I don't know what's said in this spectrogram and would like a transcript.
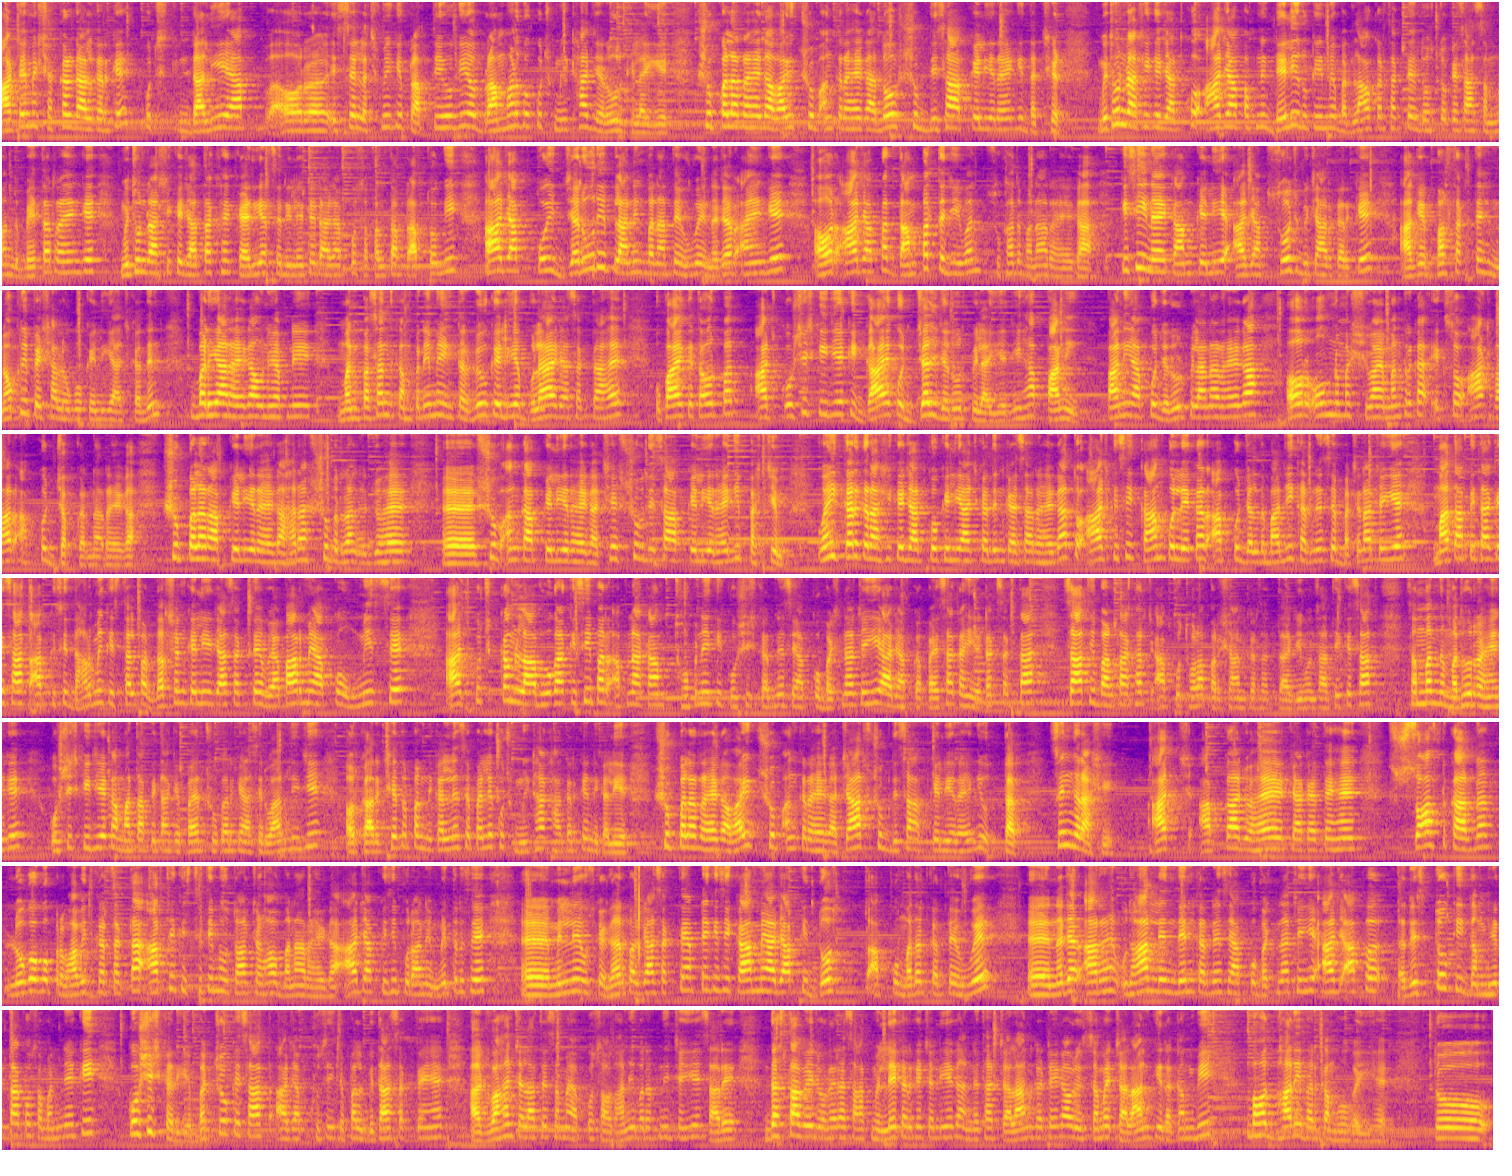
आटे में शक्कर डाल करके कुछ डालिए आप, और इससे लक्ष्मी की प्राप्ति होगी, और ब्राह्मण को कुछ मीठा ज़रूर खिलाइए। शुभ कलर रहेगा वाइट शुभ अंक रहेगा, दो शुभ दिशा आपके लिए रहेगी, दक्षिण। मिथुन राशि के जातकों, आज आप अपने डेली रूटीन में बदलाव कर सकते हैं, दोस्तों के साथ संबंध बेहतर रहेंगे। मिथुन राशि के जातक हैं कैरियर से रिलेटेड आज आपको सफलता प्राप्त होगी। आज आप कोई ज़रूरी प्लानिंग बनाते हुए नज़र आएँगे, और आज आपका दाम्पत्य जीवन सुखद बना रहेगा। किसी नए काम के लिए आज आप सोच विचार करके आगे बढ़ सकते हैं। नौकरी पेशा लोगों के लिए आज का दिन बढ़िया रहेगा। उन्हें अपनी मनपसंद कंपनी में इंटरव्यू के लिए बुलाया जा सकता है। उपाय के तौर पर आज कोशिश कीजिए कि गाय को जल ज़रूर पिलाइए। जी हाँ पानी। पानी आपको ज़रूर पिलाना रहेगा और ओम नमः शिवाय मंत्र का 108 बार आपको जप करना रहेगा। शुभ कलर आपके लिए रहेगा हरा, शुभ रंग जो है शुभ अंक आपके लिए रहेगा छः शुभ दिशा आपके लिए रहेगी पश्चिम। वहीं कर्क राशि के जातकों के लिए आज का दिन कैसा रहेगा? तो आज किसी काम को लेकर आपको जल्दबाजी करने से बचना चाहिए। माता पिता के साथ आप किसी धार्मिक स्थल पर दर्शन के लिए जा सकते हैं। व्यापार में आपको उम्मीद से आज कुछ कम लाभ होगा। किसी पर अपना काम थोपने की कोशिश करने से आपको बचना चाहिए। आज आपका पैसा कहीं अटक सकता है। साथ ही बढ़ता खर्च आपको थोड़ा परेशान कर सकता है जीवन साथी के साथ। संबंध मधुर रहेंगे। कोशिश कीजिएगा माता पिता के पैर छू करके आशीर्वाद लीजिए और कार्यक्षेत्र पर निकलने से पहले कुछ मीठा खा करके निकलिए। शुभ कलर रहेगा व्हाइट शुभ अंक रहेगा चार, शुभ दिशा आपके लिए रहेगी उत्तर। सिंह राशि आज आपका जो है क्या कहते हैं सॉफ्ट कार्नर लोगों को प्रभावित कर सकता है आर्थिक स्थिति में उतार चढ़ाव बना रहेगा। आज आप किसी पुराने मित्र से ए, मिलने उसके घर पर जा सकते हैं। अपने किसी काम में आज आपकी दोस्त आपको मदद करते हुए नज़र आ रहे हैं। उधार लेन देन करने से आपको बचना चाहिए। आज आप रिश्तों की गंभीरता को समझने की कोशिश करिए। बच्चों के साथ आज आप खुशी के पल बिता सकते हैं। आज वाहन चलाते समय आपको सावधानी बरतनी चाहिए। सारे दस्तावेज़ वगैरह साथ में लेकर के चलिएगा अन्यथा चालान कटेगा और इस समय चालान की रकम भी बहुत भारी भरकम हो गई है। तो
